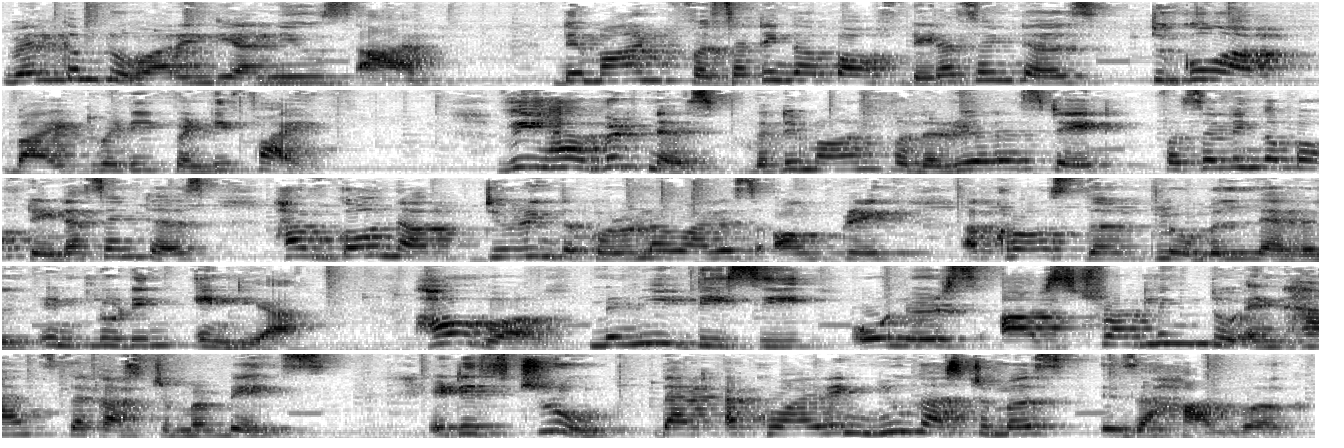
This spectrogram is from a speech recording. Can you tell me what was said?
Welcome to VARINDIA News Hour. Demand for setting up of data centers to go up by 2025. We have witnessed the demand for the real estate for setting up of data centers have gone up during the coronavirus outbreak across the global level, including India. However, many DC owners are struggling to enhance the customer base. It is true that acquiring new customers is a hard work.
